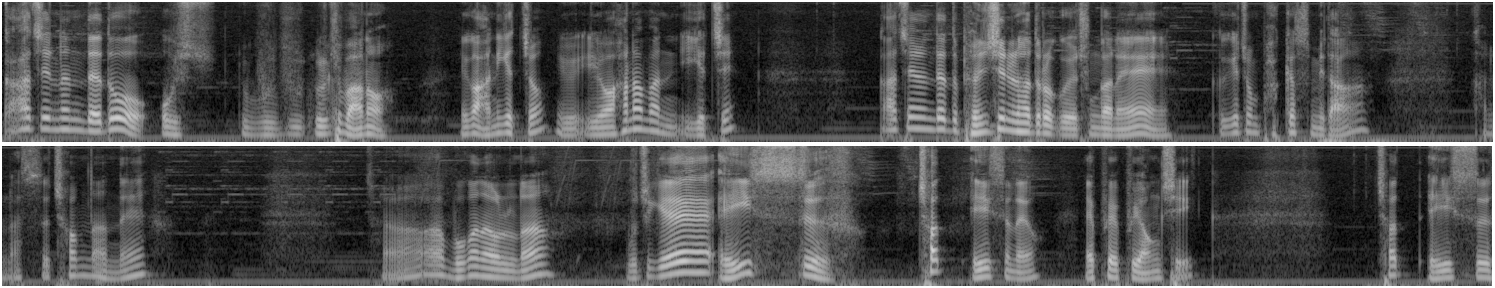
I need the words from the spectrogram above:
까지는데도 오이씨 뭐, 뭐, 왜 이렇게 많어? 이거 아니겠죠? 이, 이거 하나만 이겠지? 까지는데도 변신을 하더라고요 중간에 그게 좀 바뀌었습니다. 갈라스 처음 나왔네. 자, 뭐가 나올려나? 무지개 에이스 첫 에이스네요. FF 영식 첫 에이스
